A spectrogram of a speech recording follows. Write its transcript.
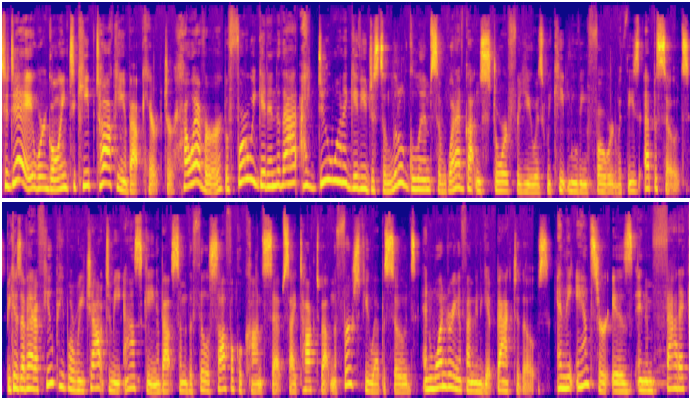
today we're going to keep talking about character. However, before we get into that, I do want to give you just a little glimpse of what I've got in store for you as we keep moving forward with these episodes. Because I've had a few people reach out to me asking about some of the philosophical concepts I talked about in the first few episodes and wondering if I'm going to get back to those. And the answer is an emphatic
